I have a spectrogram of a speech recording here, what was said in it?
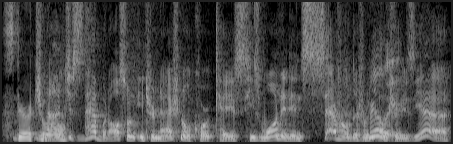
spiritual? Not just that, but also an international court case. He's wanted in several different Really? countries. Yeah.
